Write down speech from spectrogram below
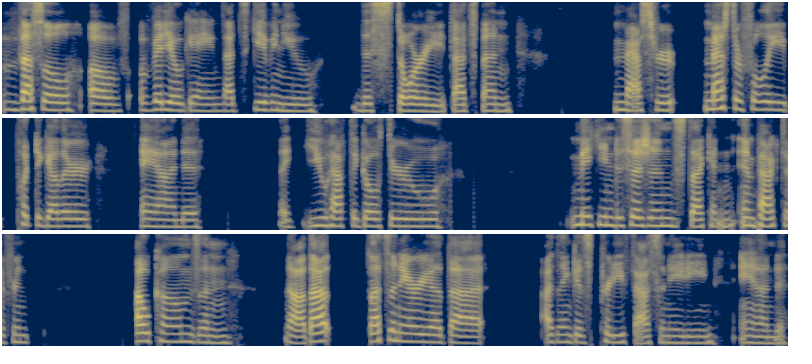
vessel of a video game that's giving you this story that's been master masterfully put together and like you have to go through making decisions that can impact different outcomes and now that that's an area that I think is pretty fascinating and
